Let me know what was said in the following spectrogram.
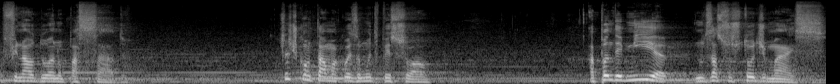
o final do ano passado. Deixa eu te contar uma coisa muito pessoal. A pandemia nos assustou demais.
